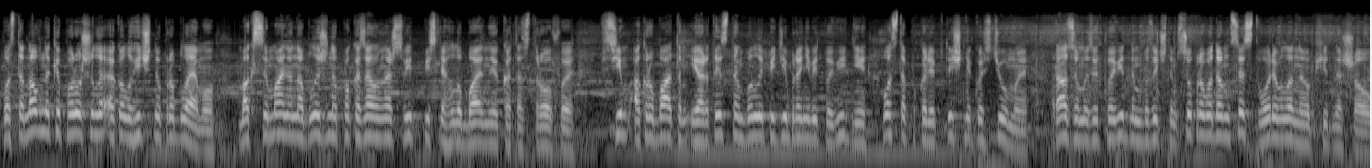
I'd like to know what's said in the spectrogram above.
Постановники порушили екологічну проблему, максимально наближено показали наш світ після глобальної катастрофи. Всім акробатам і артистам були підібрані відповідні постапокаліптичні костюми. Разом із відповідним музичним супроводом це створювало необхідне шоу.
